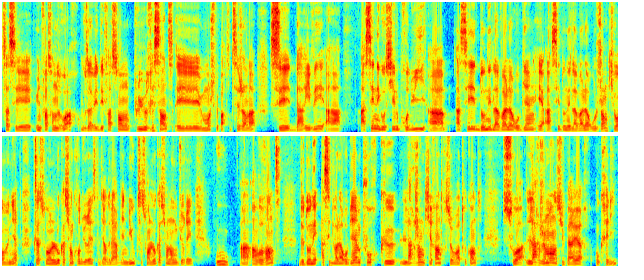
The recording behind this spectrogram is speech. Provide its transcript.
Ça, c'est une façon de voir. Vous avez des façons plus récentes, et moi, je fais partie de ces gens-là. C'est d'arriver à assez négocier le produit, à assez donner de la valeur au bien et assez donner de la valeur aux gens qui vont venir, que ça soit en location courte durée, c'est-à-dire de l'Airbnb, ou que ça soit en location longue durée, ou en, en revente, de donner assez de valeur au bien pour que l'argent qui rentre sur votre compte soit largement supérieur au crédit,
